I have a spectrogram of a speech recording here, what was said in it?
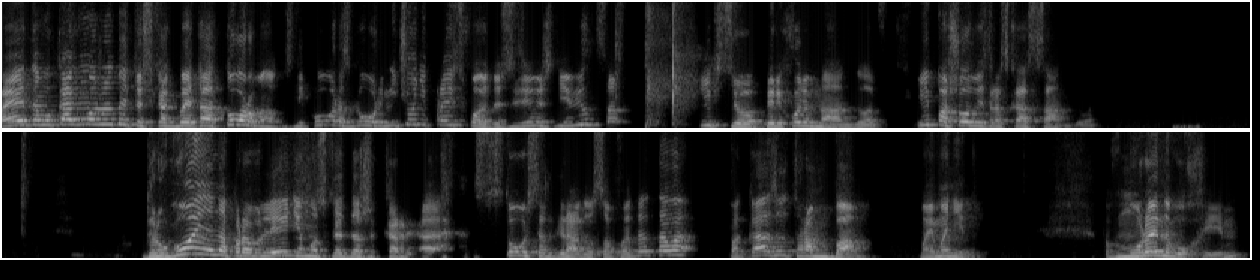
Поэтому как может быть, то есть как бы это оторвано, то есть никакого разговора, ничего не происходит. То есть Всевышний явился, и все, переходим на ангелов. И пошел весь рассказ с ангелом. Другое направление, можно сказать, даже 180 э, градусов от этого показывает Рамбам, Маймонит. В Мурен Вухим,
